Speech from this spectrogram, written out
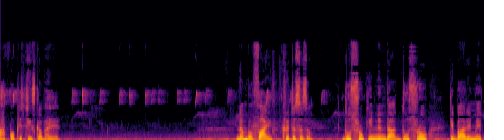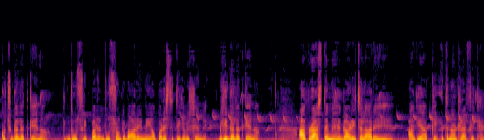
आपको किस चीज़ का भय है? नंबर फाइव क्रिटिसिज्म दूसरों की निंदा, दूसरों के बारे में कुछ गलत कहना, दूसरी पर, दूसरों के बारे में और परिस्थिति के विषय में भी गलत कहना। आप रास्ते में हैं, गाड़ी चला रहे हैं, आगे आपके इतना ट्रैफ़िक है,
